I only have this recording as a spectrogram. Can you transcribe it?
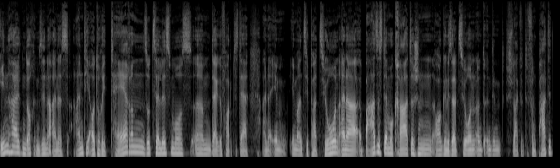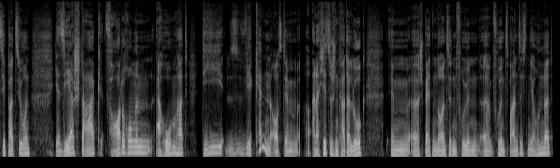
Inhalten doch im Sinne eines anti-autoritären Sozialismus, ähm, der gefordert ist, der einer em Emanzipation, einer basisdemokratischen Organisation und, und dem Schlagwort von Partizipation ja sehr stark Forderungen erhoben hat, die wir kennen aus dem anarchistischen Katalog im äh, späten 19., frühen, äh, frühen 20. Jahrhundert.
